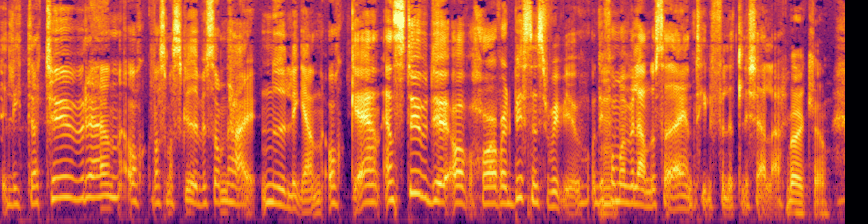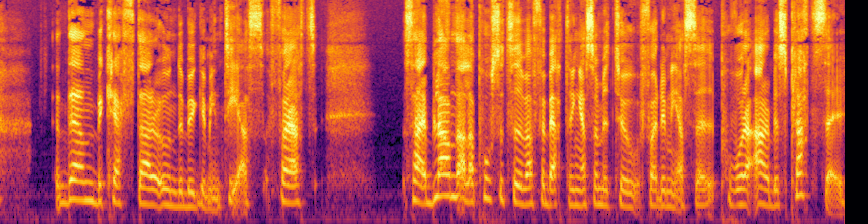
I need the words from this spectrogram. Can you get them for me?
litteraturen och vad som har skrivits om det här nyligen. Och en, en studie av Harvard Business Review, och det får Mm. man väl ändå säga är en tillförlitlig källa. verkligen. Den bekräftar och underbygger min tes. För att så här, bland alla positiva förbättringar som metoo förde med sig på våra arbetsplatser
